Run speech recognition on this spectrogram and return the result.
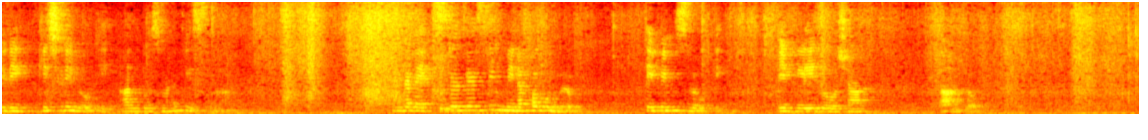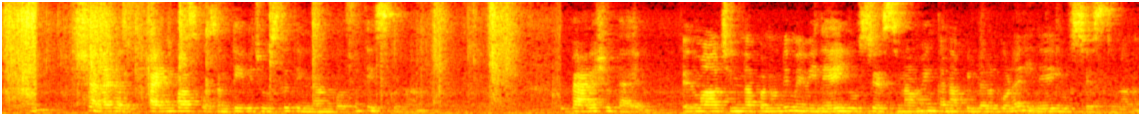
ఇది కిచిడీలోకి అందుకోసమని తీసుకున్నాను. ఇంకా నెక్స్ట్ వచ్చేసి మినపగుండ్లు. టిఫిన్స్లోకి ఇడ్లీ దోశ దాంట్లో. శనగలు. టైం పాస్ కోసం టీవీ చూస్తూ తినడం కోసం తీసుకున్నాను. పారాషూట్ ఆయిల్ ఇది మా చిన్నప్పటి నుండి మేము ఇదే యూస్ చేస్తున్నాము. ఇంకా నా పిల్లలకు కూడా ఇదే యూస్ చేస్తున్నాను.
